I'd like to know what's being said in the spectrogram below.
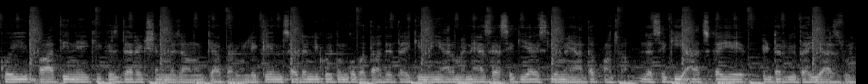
कोई बात ही नहीं कि किस डायरेक्शन में जाऊँ, क्या करूँ। लेकिन सडनली कोई तुमको बता देता है कि नहीं यार, मैंने ऐसे ऐसे किया, इसलिए मैं यहाँ तक पहुँचा। जैसे कि आज का ये इंटरव्यू था ही आज में।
